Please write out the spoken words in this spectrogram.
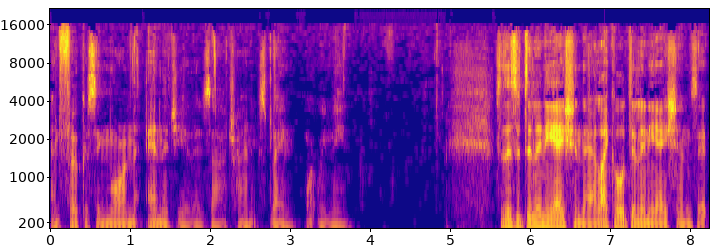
and focusing more on the energy of the desire. Try and explain what we mean. So there's a delineation there. Like all delineations, it,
